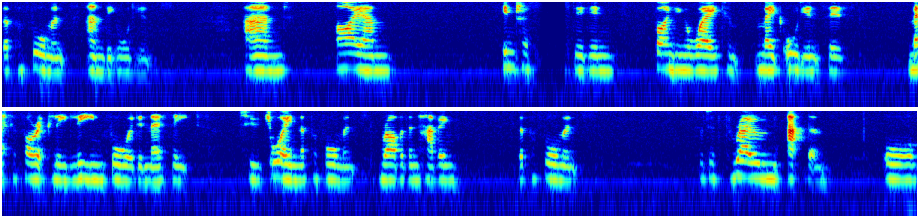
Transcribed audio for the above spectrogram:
the performance and the audience. And I am interested in finding a way to make audiences metaphorically lean forward in their seats to join the performance rather than having the performance sort of thrown at them or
